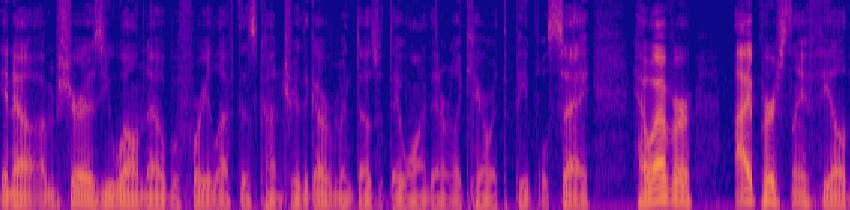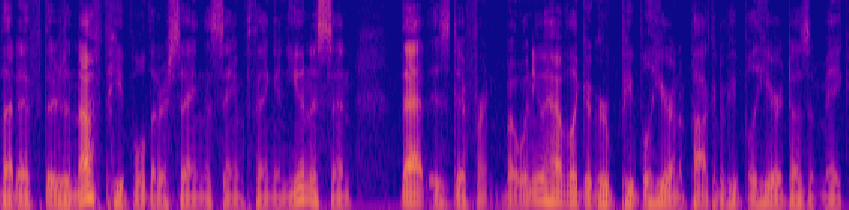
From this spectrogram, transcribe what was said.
you know, I'm sure as you well know before you left this country, the government does what they want. They don't really care what the people say. However, I personally feel that if there's enough people that are saying the same thing in unison, that is different. But when you have like a group of people here and a pocket of people here, it doesn't make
